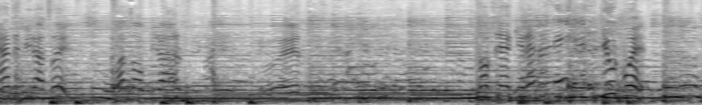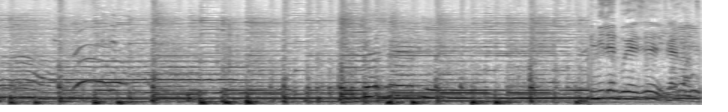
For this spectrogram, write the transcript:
यहाँ चाहिँ छ है वाट्सअप विराट सबसे के अरे क्युट बोय मिलियन पुगेपछि फ्यान भन्छ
